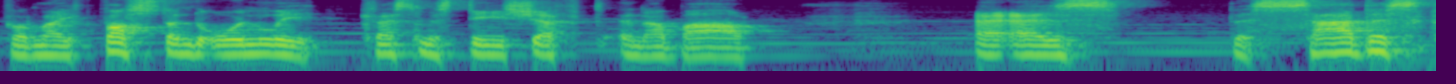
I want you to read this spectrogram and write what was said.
for my first and only Christmas Day shift in a bar. It is the saddest,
